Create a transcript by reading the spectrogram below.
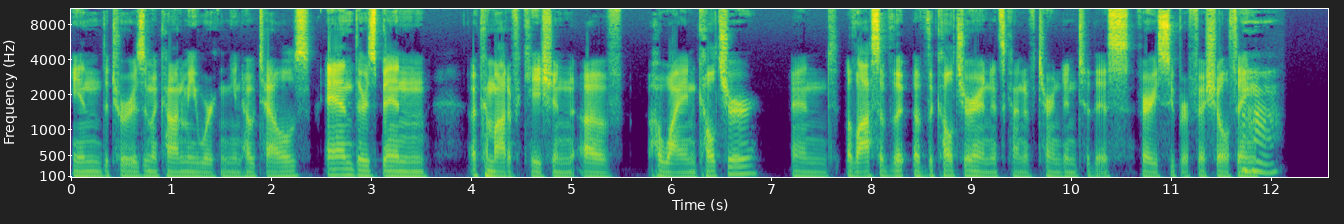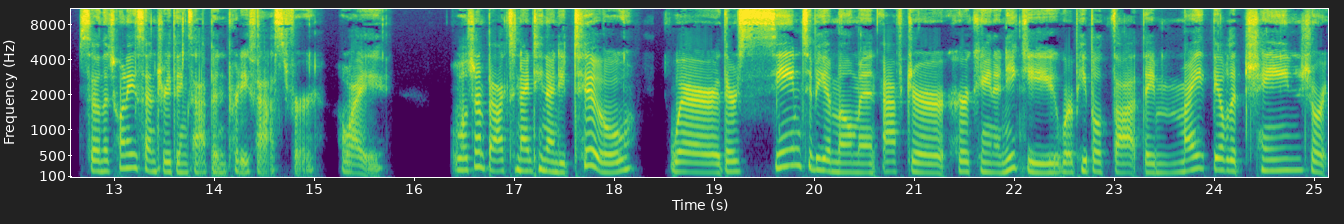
in the tourism economy, working in hotels. And there's been a commodification of Hawaiian culture and a loss of the of the culture and it's kind of turned into this very superficial thing. Mm-hmm. So in the 20th century things happened pretty fast for Hawaii. We'll jump back to 1992, where there seemed to be a moment after Hurricane Iniki where people thought they might be able to change or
